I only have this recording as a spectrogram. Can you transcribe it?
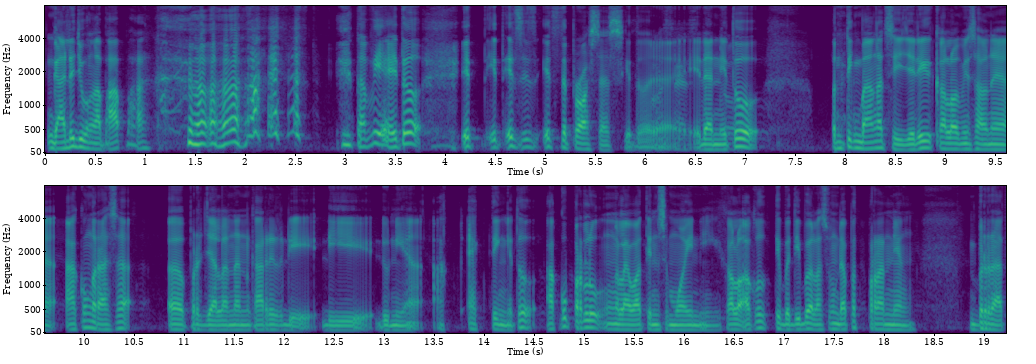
nggak ada juga nggak apa-apa. Tapi ya itu it, it it's it's the process gitu. Proses, Dan itu penting banget sih. Jadi kalau misalnya aku ngerasa eh, perjalanan karir di di dunia acting itu aku perlu ngelewatin semua ini. Kalau aku tiba-tiba langsung dapat peran yang berat,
